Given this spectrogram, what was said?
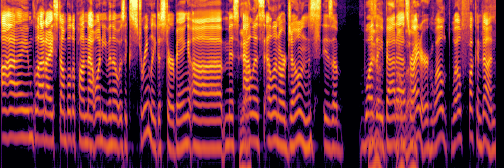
I'm glad I stumbled upon that one, even though it was extremely disturbing. Uh, Miss Yeah. Alice Eleanor Jones is a was Yeah, a badass done. writer. Well, well, fucking done.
